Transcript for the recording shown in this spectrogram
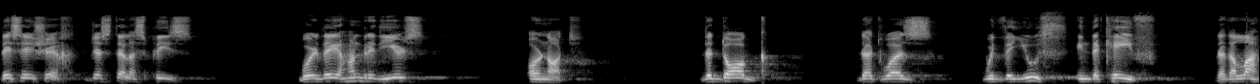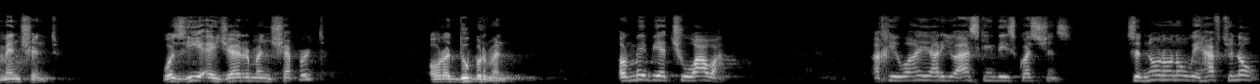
They say, Sheikh, just tell us please, were they a hundred years or not? The dog that was with the youth in the cave that Allah mentioned. Was he a German shepherd or a Doberman? Or maybe a Chihuahua? Akhi, why are you asking these questions? He said, no, no, no, we have to know.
